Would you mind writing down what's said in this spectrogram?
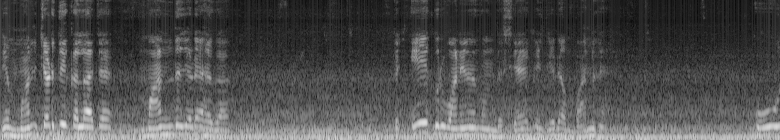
ਜੇ ਮਨ ਚੜ੍ਹਦੀ ਕਲਾ 'ਚ ਮਨ ਦਾ ਜਿਹੜਾ ਹੈਗਾ, ਤੇ ਇਹ ਗੁਰਬਾਣੀ ਨੇ ਤੁਹਾਨੂੰ ਦੱਸਿਆ ਕਿ ਜਿਹੜਾ ਮਨ ਹੈ, ਉਹ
